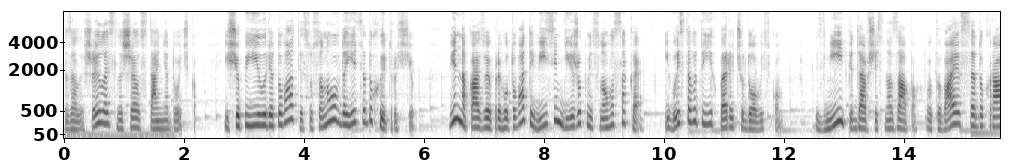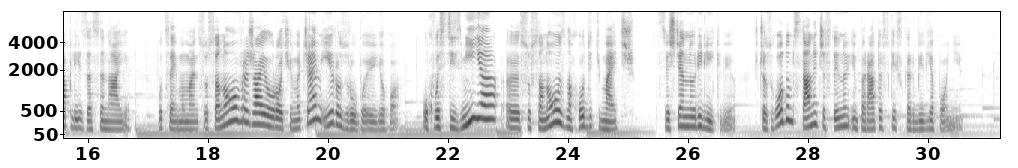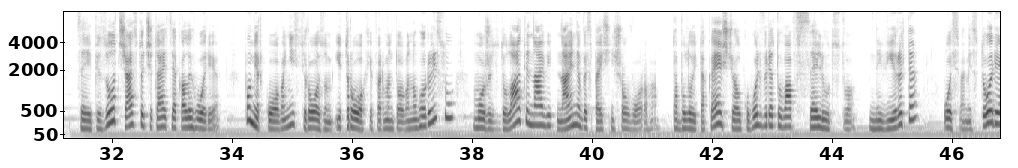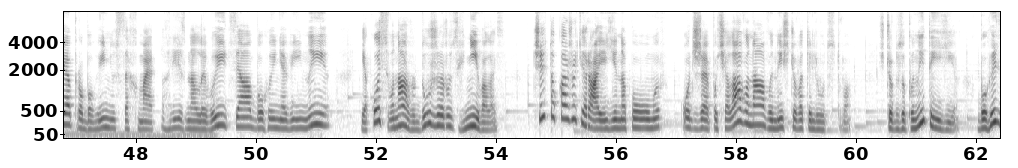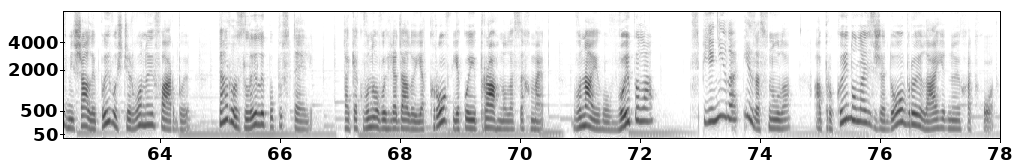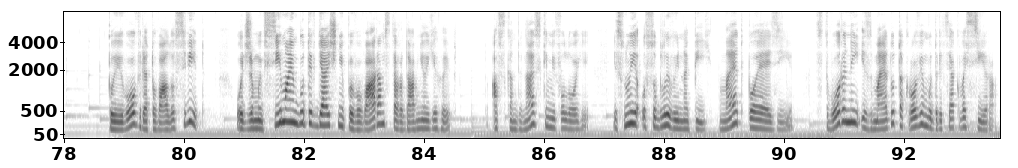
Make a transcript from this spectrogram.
Залишилась лише остання дочка. І щоб її урятувати, Сусанову вдається до хитрощів. Він наказує приготувати вісім діжок міцного саке і виставити їх перед чудовиськом. Змій, піддавшись на запах, випиває все до краплі і засинає. У цей момент Сусаноо вражає урочим мечем і розрубує його. У хвості Змія е, знаходить меч, священну реліквію, що згодом стане частиною імператорських скарбів Японії. Цей епізод часто читається як алегорія. Поміркованість, розум і трохи ферментованого рису можуть здолати навіть найнебезпечнішого ворога. Та було й таке, що алкоголь врятував все людство. Не вірите? Ось вам історія про богиню Сехмет, грізна левиця, богиня війни. Якось вона дуже розгнівалась. Чи то, кажуть, рай її напоумив. Отже, почала вона винищувати людство. Щоб зупинити її, боги змішали пиво з червоною фарбою та розлили по пустелі. Так як воно виглядало як кров, якої прагнула Сахмет, вона його випила, сп'яніла і заснула, а прокинулась вже доброю лагідною хатхор. Пиво врятувало світ. Отже, ми всі маємо бути вдячні пивоварам стародавнього Єгипту. А в скандинавській міфології існує особливий напій мед поезії, створений із меду та крові мудреця Квасіра.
